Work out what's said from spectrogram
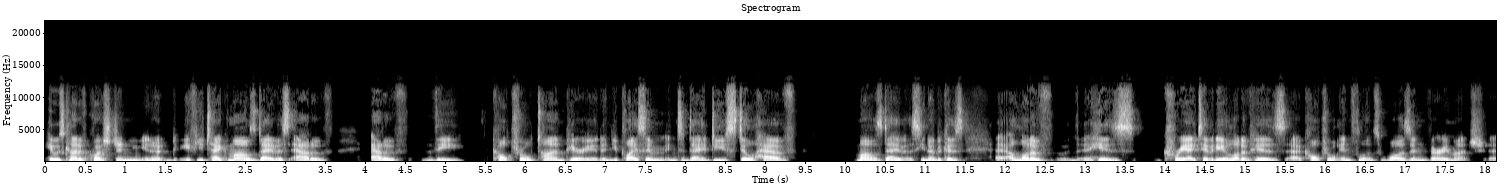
he was kind of questioning, you know, if you take Miles Davis out of out of the cultural time period and you place him in today, do you still have Miles Davis? You know, because a lot of his creativity, a lot of his uh, cultural influence was in very much, uh,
